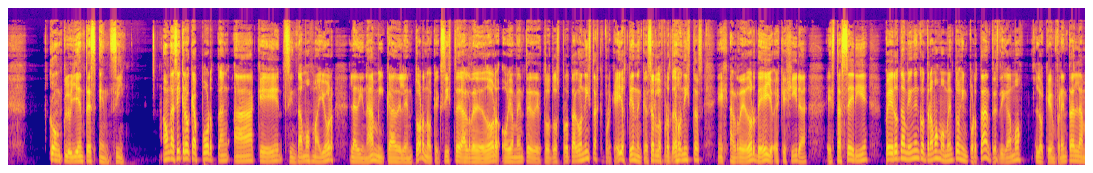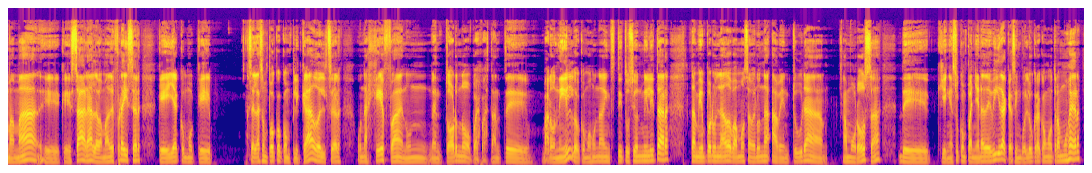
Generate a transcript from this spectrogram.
concluyentes en sí. Aún así creo que aportan a que sintamos mayor la dinámica del entorno que existe alrededor, obviamente, de estos dos protagonistas, porque ellos tienen que ser los protagonistas, alrededor de ellos es que gira esta serie, pero también encontramos momentos importantes, digamos, lo que enfrenta la mamá, eh, que es Sara, la mamá de Fraser, que ella como que se le hace un poco complicado el ser una jefa en un entorno pues bastante varonil o como es una institución militar, también por un lado vamos a ver una aventura amorosa de quien es su compañera de vida que se involucra con otra mujer.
